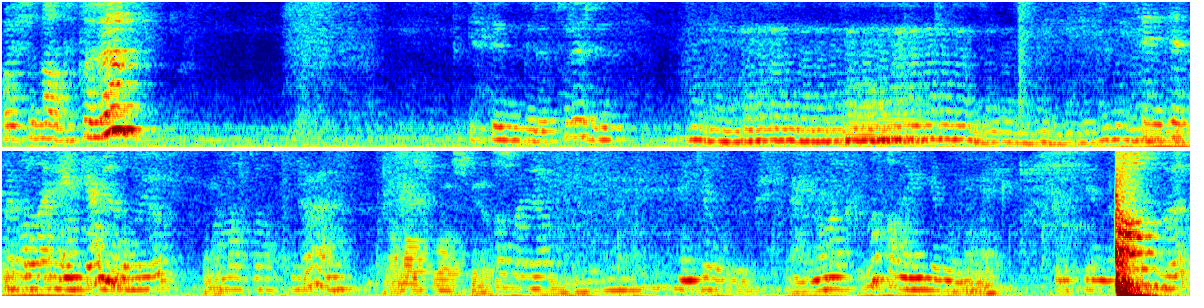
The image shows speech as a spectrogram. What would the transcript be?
Başından tutarız. İstediğimiz yere süreriz. Secde etmek olan engel mi oluyor? Namaz duasını Değil mi? Namaz duasını yaz. Babacığım engel oluyormuş. Yani namaz kılmak ona engel oluyormuş. Alnı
